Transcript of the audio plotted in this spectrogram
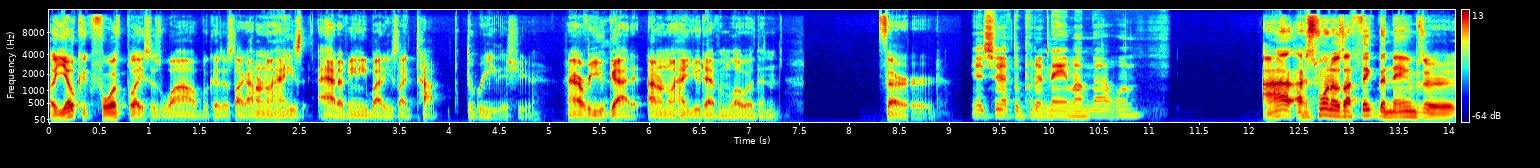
a Jokic fourth place is wild because it's like I don't know how he's out of anybody's like top three this year. However you got it, I don't know how you'd have him lower than third. Yeah, you should have to put a name on that one. I, I just one of those. I think the names are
